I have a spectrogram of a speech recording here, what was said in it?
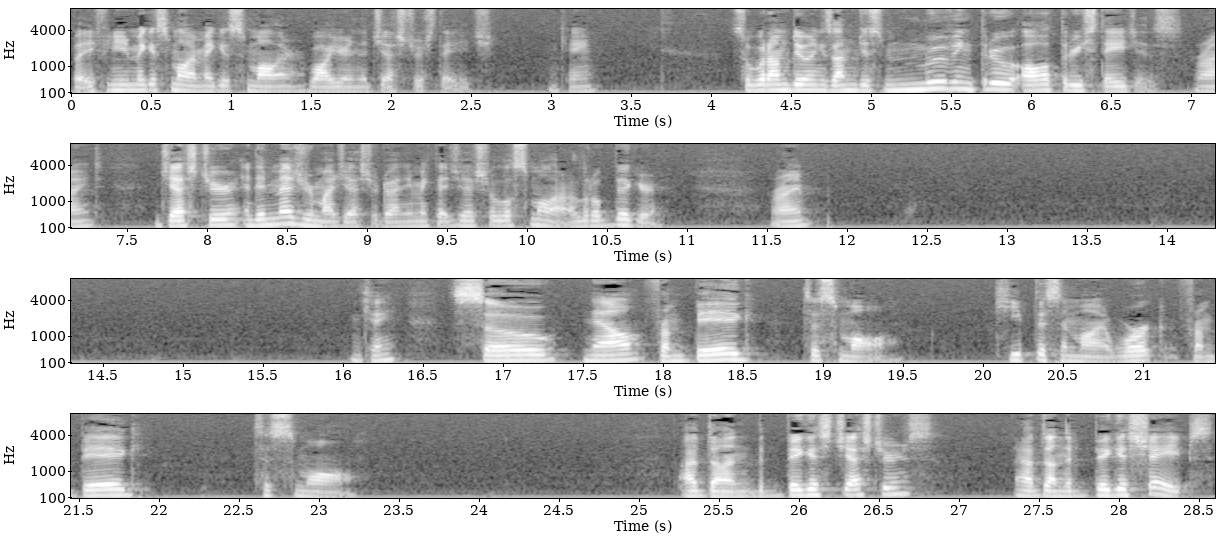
But if you need to make it smaller, make it smaller while you're in the gesture stage. Okay? So what I'm doing is I'm just moving through all three stages, right? Gesture, and then measure my gesture. Do I need to make that gesture a little smaller, a little bigger, right? Okay? So now from big to small. Keep this in mind. Work from big to small. I've done the biggest gestures, and I've done the biggest shapes.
